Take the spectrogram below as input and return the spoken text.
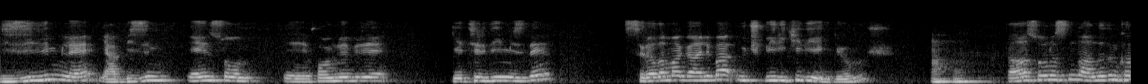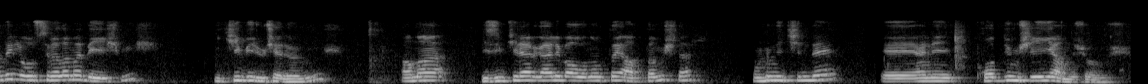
dizilimle ya bizim en son e, Formula 1'e getirdiğimizde sıralama galiba 3-1-2 diye gidiyormuş. Hı hı. Daha sonrasında anladığım kadarıyla o sıralama değişmiş. 2-1-3'e dönmüş. Ama bizimkiler galiba o noktayı atlamışlar. Onun içinde e, hani podyum şeyi yanlış olmuş.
